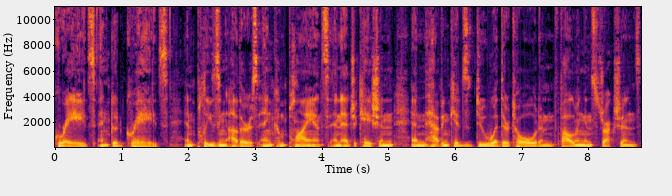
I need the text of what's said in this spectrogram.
grades and good grades and pleasing others and compliance and education and having kids do what they're told and following instructions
